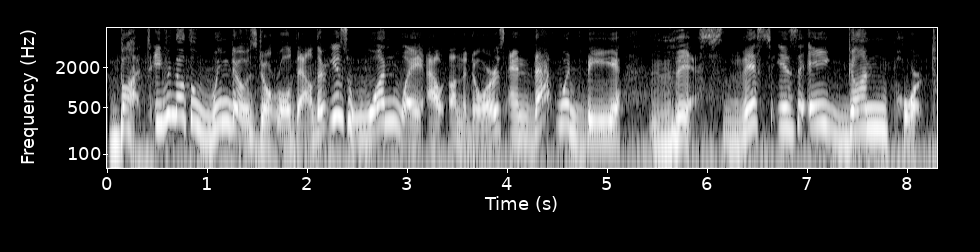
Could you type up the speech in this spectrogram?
But even though the windows don't roll down, there is one way out on the doors, and that would be this. This is a gun port.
